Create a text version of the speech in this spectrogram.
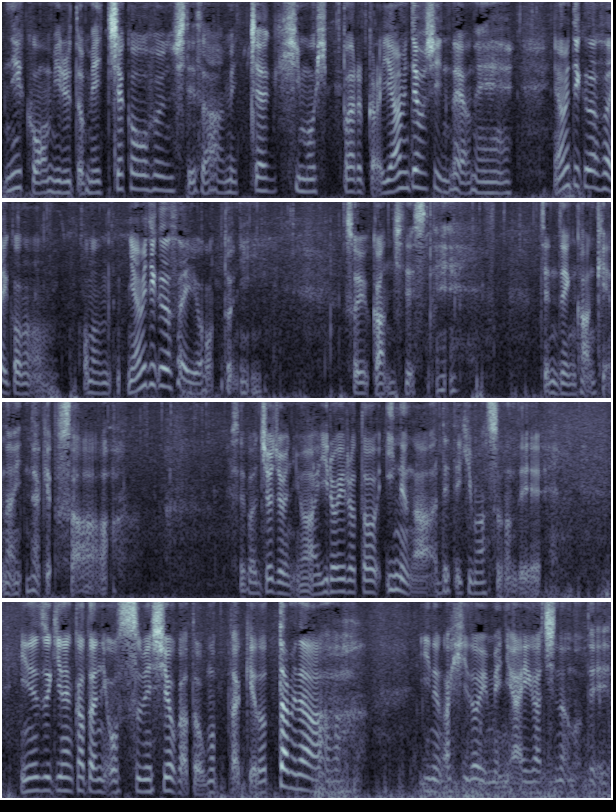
猫を見るとめっちゃ興奮してさめっちゃ紐引っ張るからやめてほしいんだよね。やめてくださいこのこのやめてくださいよ本当に。そういう感じですね。全然関係ないんだけどさ。えば徐々にはいろいろと犬が出てきますので犬好きな方におすすめしようかと思ったけどダメだ犬がひどい目に遭いがちなので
